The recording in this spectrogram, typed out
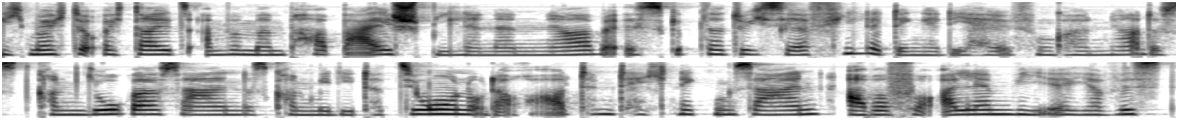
Ich möchte euch da jetzt einfach mal ein paar Beispiele nennen, ja, aber es gibt natürlich sehr viele Dinge, die helfen können, ja. Das kann Yoga sein, das kann Meditation oder auch Atemtechniken sein, aber vor allem, wie ihr ja wisst,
